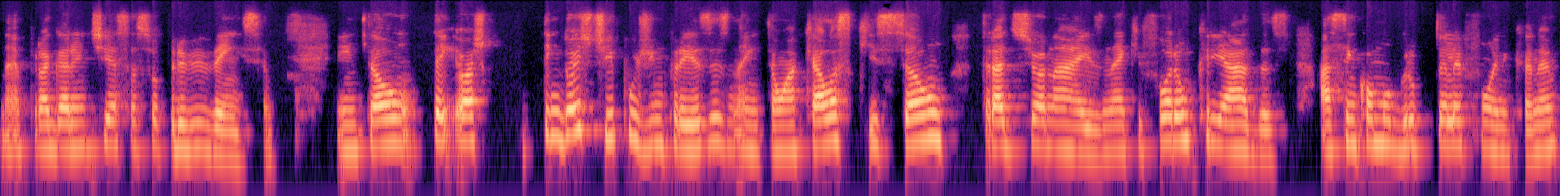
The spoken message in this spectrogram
né? Para garantir essa sobrevivência. Então, tem, eu acho que tem dois tipos de empresas, né? Então, aquelas que são tradicionais, né? Que foram criadas, assim como o Grupo Telefônica, né?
